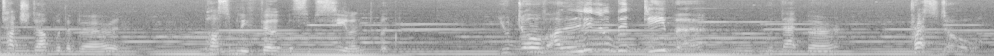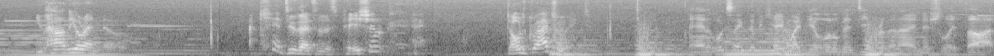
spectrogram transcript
touch it up with a burr and possibly fill it with some sealant, but you dove a little bit deeper with that burr. Presto! You have your endo. I can't do that to this patient. Don't graduate. And it looks like the decay might be a little bit deeper than I initially thought.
